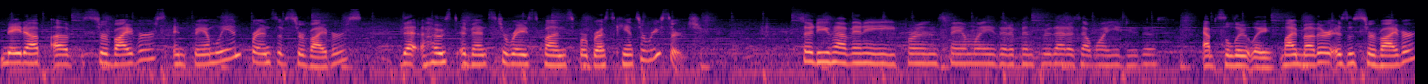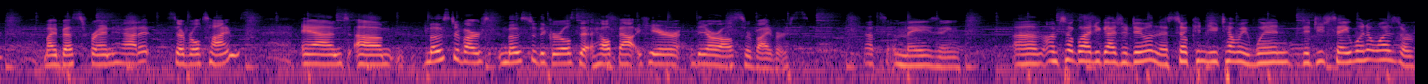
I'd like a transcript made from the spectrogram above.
made up of survivors and family and friends of survivors that host events to raise funds for breast cancer research. So, do you have any friends, family that have been through that? Is that why you do this? Absolutely. My mother is a survivor. My best friend had it several times, and um, most of our most of the girls that help out here, they are all survivors. That's amazing. Um, I'm so glad you guys are doing this. So, can you tell me when? Did you say when it was, or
